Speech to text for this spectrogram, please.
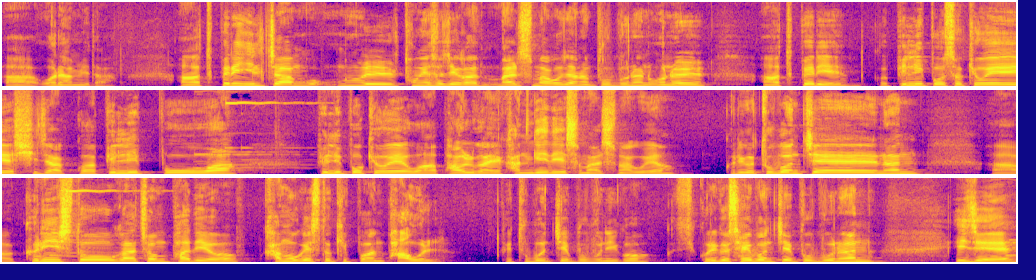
아, 원합니다. 아, 특별히 1장을 통해서 제가 말씀하고자 하는 부분은 오늘 아, 특별히 그 빌립보서 교회의 시작과 빌립보와 빌립보 교회와 바울과의 관계에 대해서 말씀하고요. 그리고 두 번째는 어, 그리스도가 전파되어 감옥에서도 기뻐한 바울 그 두 번째 부분이고 그리고 세 번째 부분은 이제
